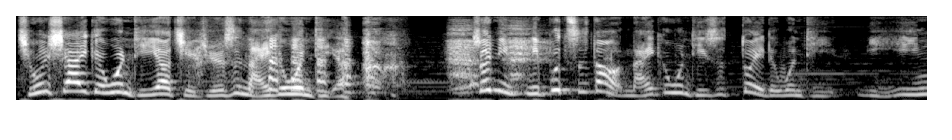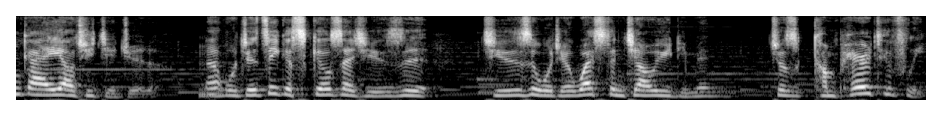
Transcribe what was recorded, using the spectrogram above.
请问下一个问题要解决是哪一个问题啊？所以你你不知道哪一个问题是对的问题，你应该要去解决的。那我觉得这个 skill set 其实是其实是我觉得 Western 教育里面就是 comparatively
